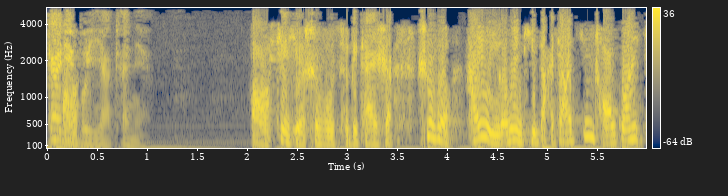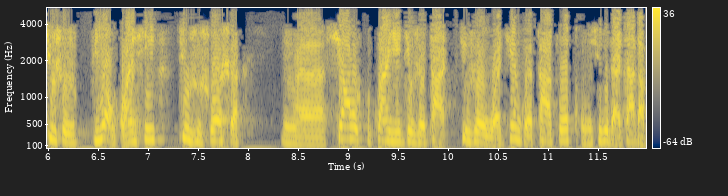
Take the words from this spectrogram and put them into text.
概念不一样，概念。哦，谢谢师傅慈悲开示。师傅还有一个问题，大家经常关，就是比较关心，就是说是呃相，关于就是大就是我见过大多同修的家的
